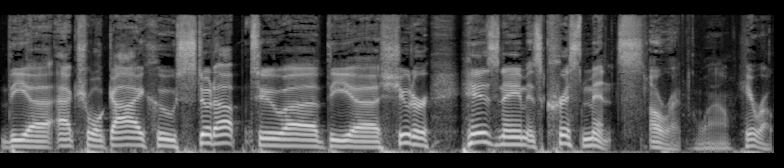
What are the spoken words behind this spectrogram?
the uh, actual guy who stood up to uh, the uh, shooter. His name is Chris Mintz. All right. Wow, hero.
